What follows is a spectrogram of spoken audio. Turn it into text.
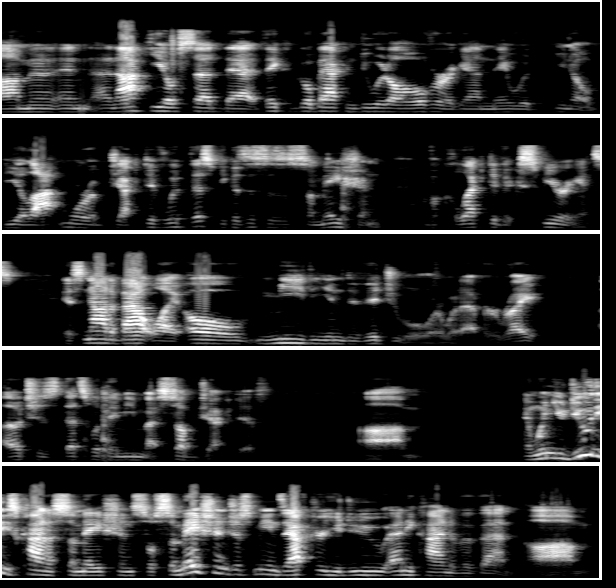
Um, and, and, and Akio said that if they could go back and do it all over again, they would, you know, be a lot more objective with this because this is a summation of a collective experience. It's not about like, oh, me the individual or whatever, right? Uh, which is that's what they mean by subjective. Um, and when you do these kind of summations, so summation just means after you do any kind of event, um,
